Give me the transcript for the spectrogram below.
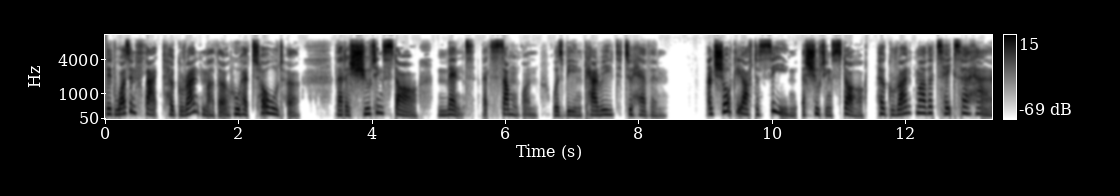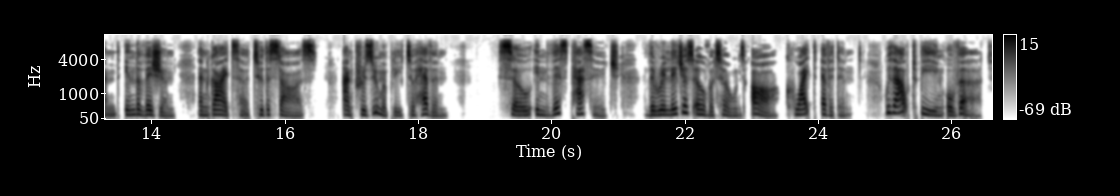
It was, in fact, her grandmother who had told her that a shooting star meant that someone was being carried to heaven. And shortly after seeing a shooting star, her grandmother takes her hand in the vision and guides her to the stars, and presumably to heaven, so, in this passage, the religious overtones are quite evident without being overt,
